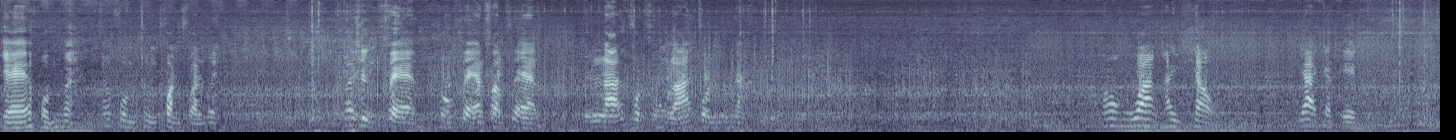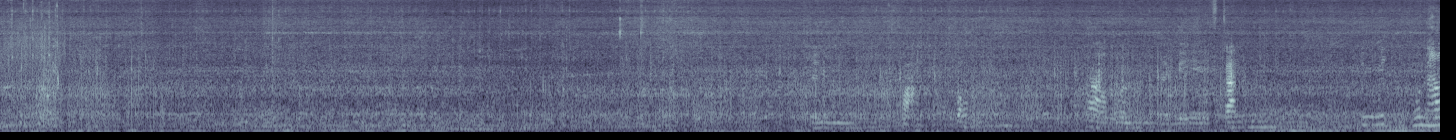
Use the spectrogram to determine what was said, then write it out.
แชร์ผมหน่อยถ้าผมถึงฝันฝันเลยถ้าถึงแสนสองแสนสามแสนเป็นล้านคนสองล้านคนเลยนะห้องว่างให้เช่าญาติกันเองเป็นฝั่งตรง ถ้าคนไม่มีกันชีวิตมันหา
